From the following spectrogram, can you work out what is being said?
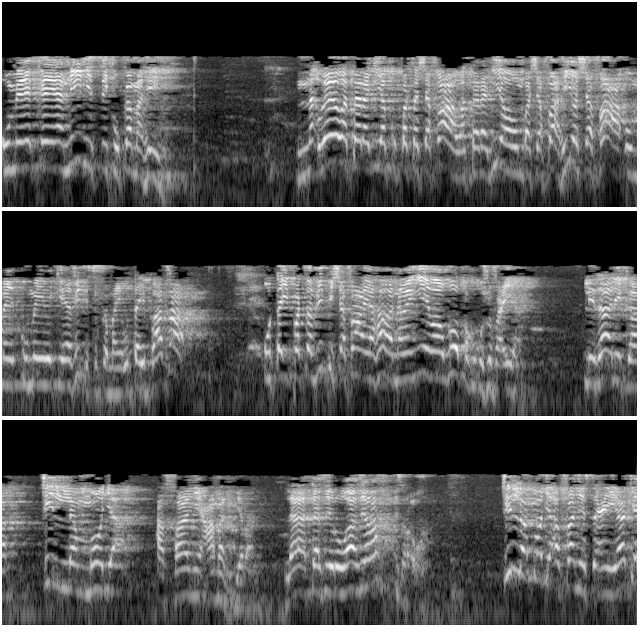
Umewekea nini siku kama hii? Na wewe watarajia kupata shafaa watarajia waomba shafaa. Hiyo shafaa ume, umeiwekea vipi siku kama hii? Utaipata? Utaipata vipi shafaa ya hawa na wenyewe waogopa kukushufaia? Lidhalika kila mmoja afanye amali jamani. La taziru wazira izra ukhra. Kila mmoja afanye sa'i yake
